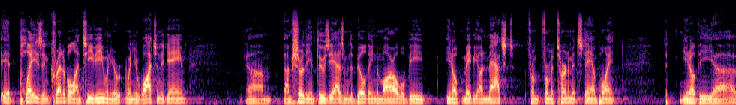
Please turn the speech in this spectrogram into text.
it plays incredible on TV when you're when you're watching a game. Um, I'm sure the enthusiasm in the building tomorrow will be, you know, maybe unmatched from from a tournament standpoint. The, you know, the uh,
